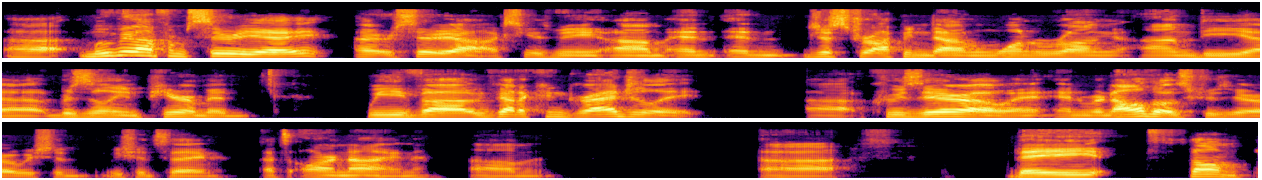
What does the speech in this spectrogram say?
uh, moving on from Serie A or Serie A, excuse me, um, and and just dropping down one rung on the uh, Brazilian pyramid, we've uh, we've got to congratulate uh, Cruzeiro and, and Ronaldo's Cruzeiro. We should we should say that's R nine. Um, uh, they thump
